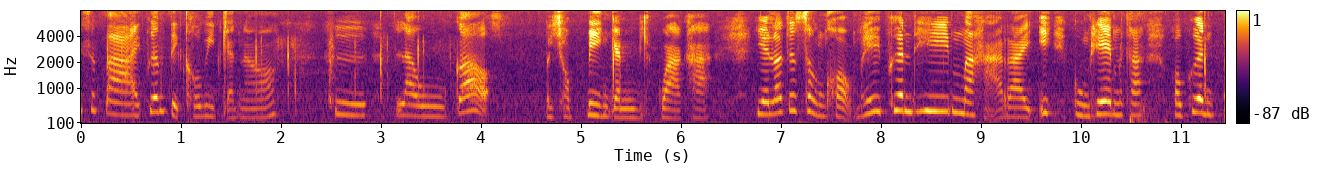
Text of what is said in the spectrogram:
ไม่สบายเพื่อนติดโควิดกันเนาะ คือเราก็ไปช้อปปิ้งกันดีกว่าค่ะ เดี๋ยวเราจะส่งของให้เพื่อนที่มหาลัยอีกรุงเทพนะคะ เพราะเพื่อนไป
